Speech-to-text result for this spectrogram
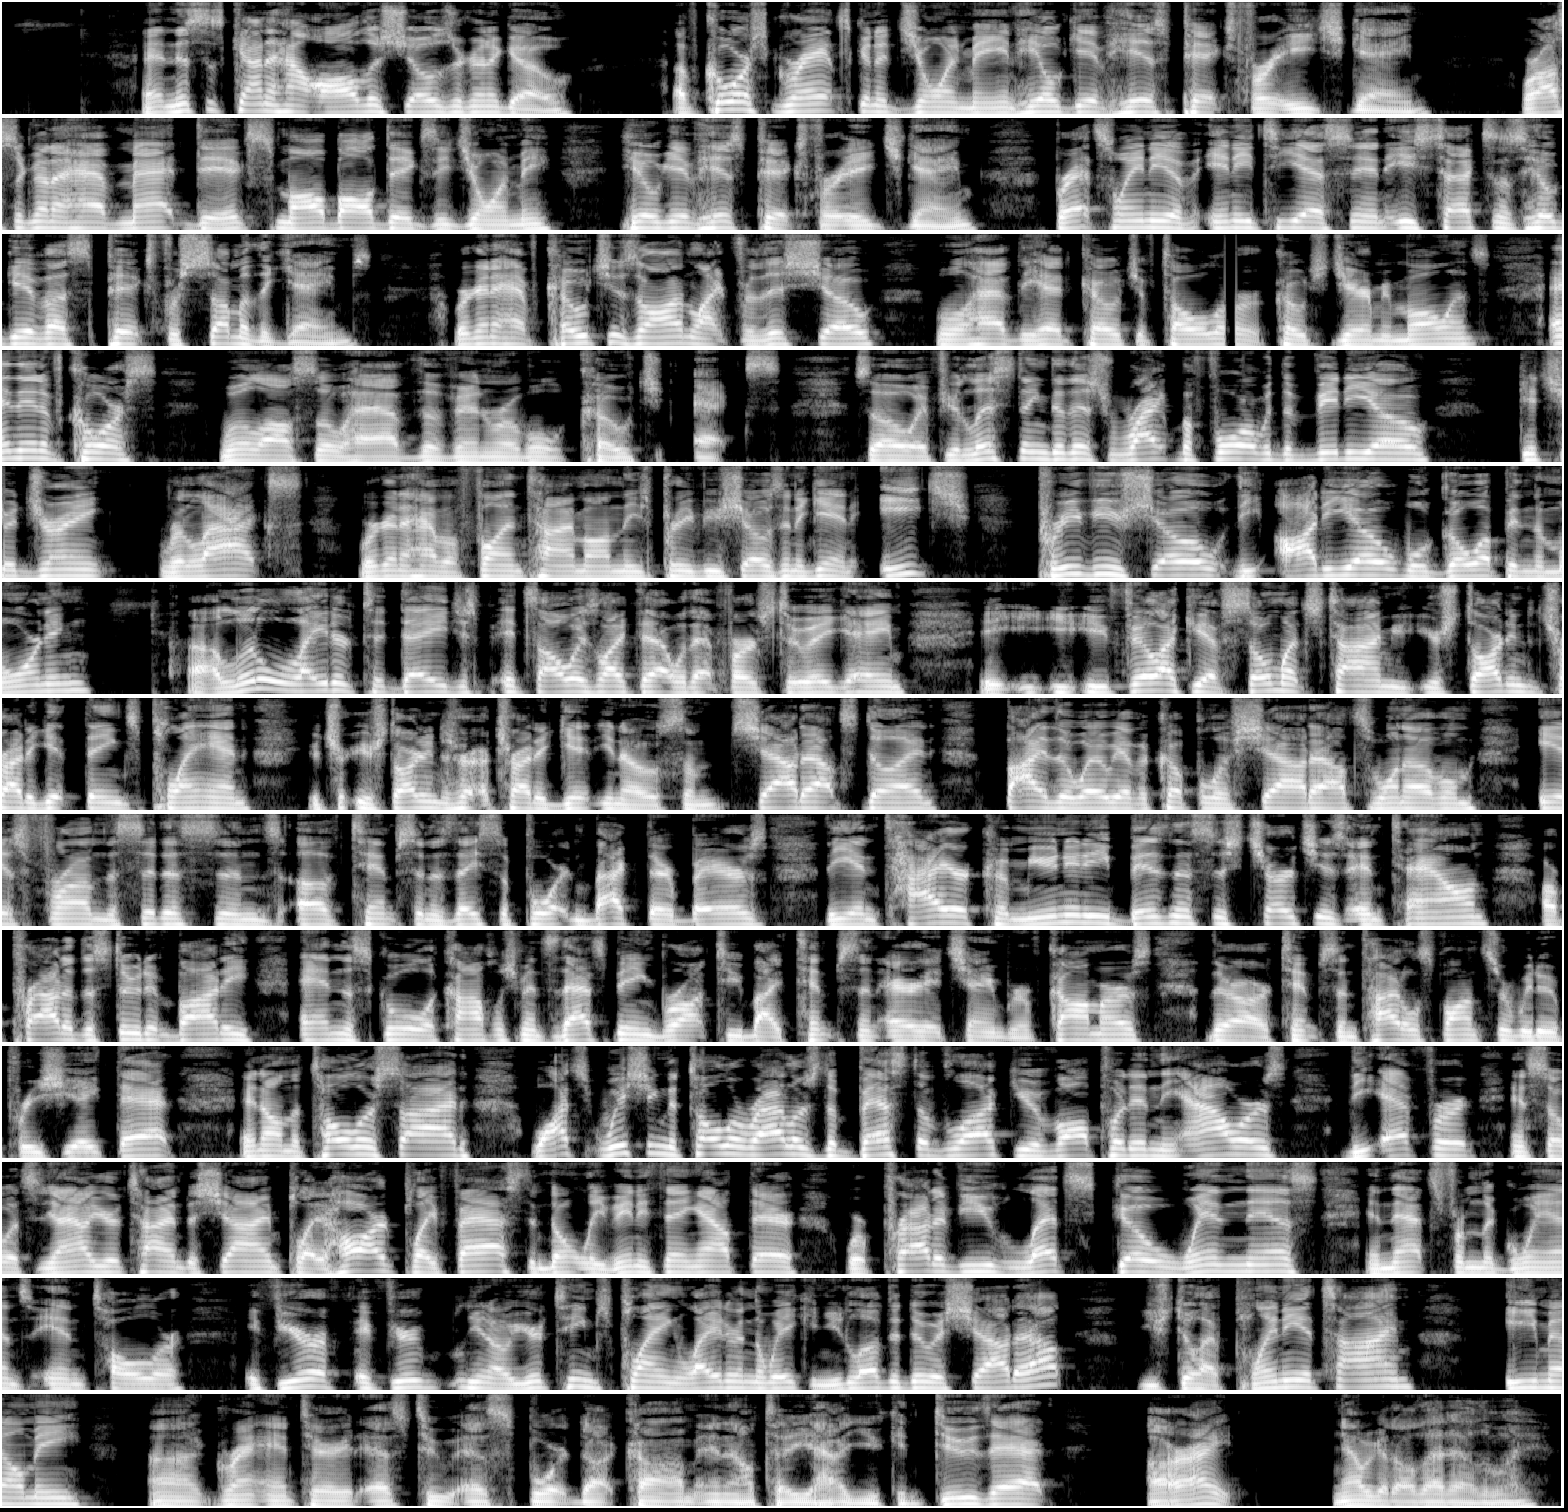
and this is kind of how all the shows are going to go. Of course, Grant's going to join me and he'll give his picks for each game. We're also going to have Matt Diggs, small ball Diggsy, join me. He'll give his picks for each game. Brett Sweeney of NETSN East Texas, he'll give us picks for some of the games. We're going to have coaches on, like for this show, we'll have the head coach of Tolar, Coach Jeremy Mullins. And then, of course, we'll also have the venerable Coach X. So if you're listening to this right before with the video, get your drink, relax. We're going to have a fun time on these preview shows. And again, each preview show, the audio will go up in the morning a little later today. Just it's always like that with that first two A game. You, you, feel like you have so much time. You're starting to try to get things planned. You're, tr- you're starting to try to get you know some shout outs done. By the way, we have a couple of shout outs. One of them is from the citizens of Timpson as they support and back their Bears. The entire community, businesses, churches, and town are proud of the student body and the school accomplishments. That's being brought to you by Timpson Area Chamber of Commerce. They're our Timpson title sponsor. We do appreciate that. And on the Tolar side, watch wishing the Tolar Rattlers the best of luck. You have all put in the hours, the effort, and so it's now your time to shine. Play hard, play fast, and don't leave anything out there. We're proud of you. Let's go win this. And that's from the Gwens in Tolar. If you're if you're you know your team's playing later in the week and you'd love to do a shout out, you still have plenty of time. Email me uh, Grant and Terry at s2ssport.com and I'll tell you how you can do that. All right, Now we got all that out of the way.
